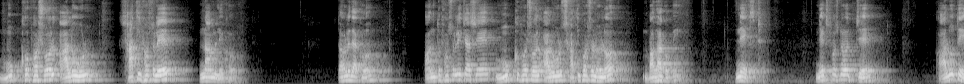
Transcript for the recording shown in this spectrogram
মুখ্য ফসল আলুর সাথী ফসলের নাম লেখো। তাহলে দেখো আন্তঃফসলি চাষে মুখ্য ফসল আলুর সাথী ফসল হলো বাঁধাকপি। নেক্সট নেক্সট প্রশ্ন হচ্ছে, আলুতে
